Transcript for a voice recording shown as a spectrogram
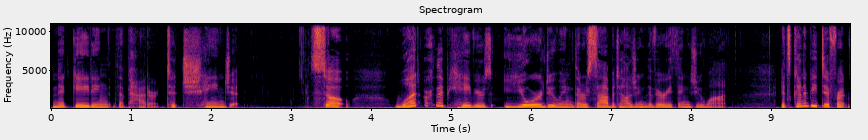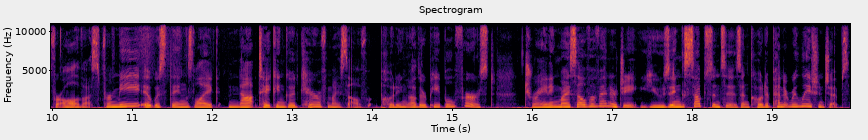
negating the pattern, to change it. So, what are the behaviors you're doing that are sabotaging the very things you want? It's going to be different for all of us. For me, it was things like not taking good care of myself, putting other people first, draining myself of energy, using substances and codependent relationships.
